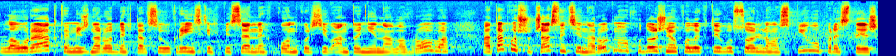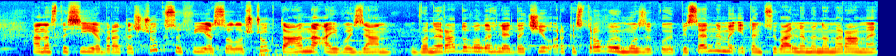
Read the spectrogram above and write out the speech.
лауреатка міжнародних та всеукраїнських пісенних конкурсів Антоніна Лаврова, а також учасниці народного художнього колективу сольного співу Престиж Анастасія Братащук, Софія Солощук та Анна Айвозян. Вони радували глядачів оркестровою музикою, пісенними і танцювальними номерами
